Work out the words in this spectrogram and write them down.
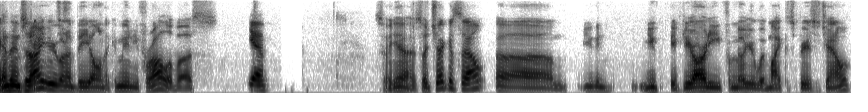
And then tonight you're going to be on a community for all of us. Yeah. So yeah, so check us out. Um, you can you if you're already familiar with my conspiracy channel,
